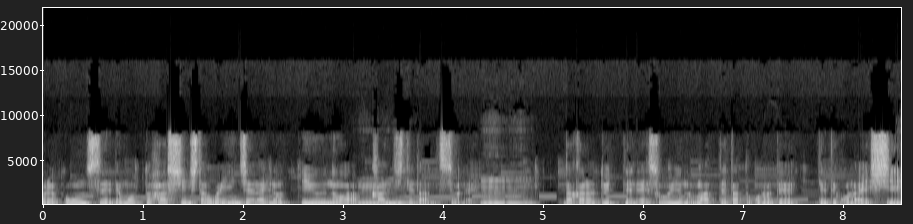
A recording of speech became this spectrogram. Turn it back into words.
これ音声でもっと発信した方がいいんじゃないのっていうのは感じてたんですよね。うんうん、だからといってねそういうの待ってたところで出てこないし、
